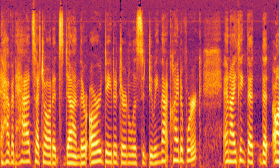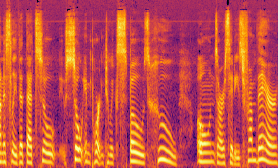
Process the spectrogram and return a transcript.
haven't had such audits done. There are data journalists doing that kind of work, and I think that that honestly that that's so so important to expose who owns our cities. From there,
